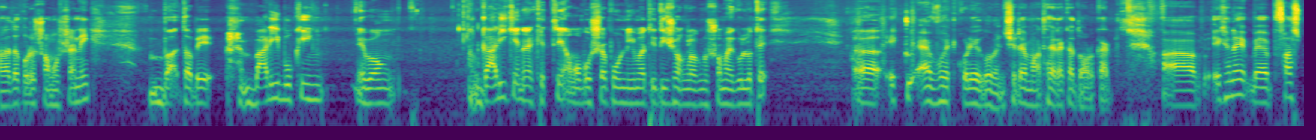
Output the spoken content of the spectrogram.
আলাদা করে সমস্যা নেই। বা, তবে বাড়ি বুকিং এবং গাড়ি কেনার ক্ষেত্রে অমাবস্যা, পূর্ণিমা, তিথি সংলগ্ন সময়গুলোতে একটু অ্যাভয়েড করে এগোবেন, সেটা মাথায় রাখা দরকার। এখানে ফার্স্ট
